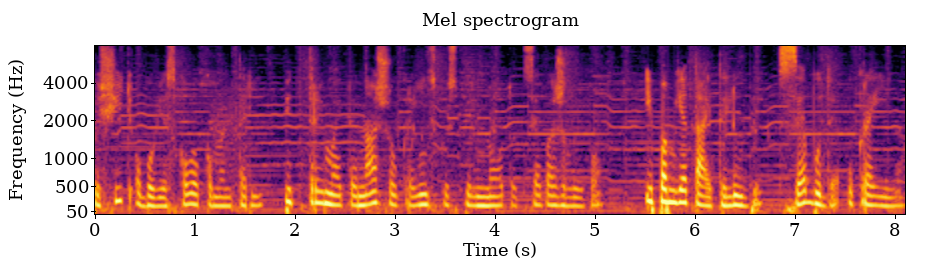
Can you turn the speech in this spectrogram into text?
пишіть обов'язково коментарі, підтримайте нашу українську спільноту, це важливо. І пам'ятайте, любі, все буде Україна!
